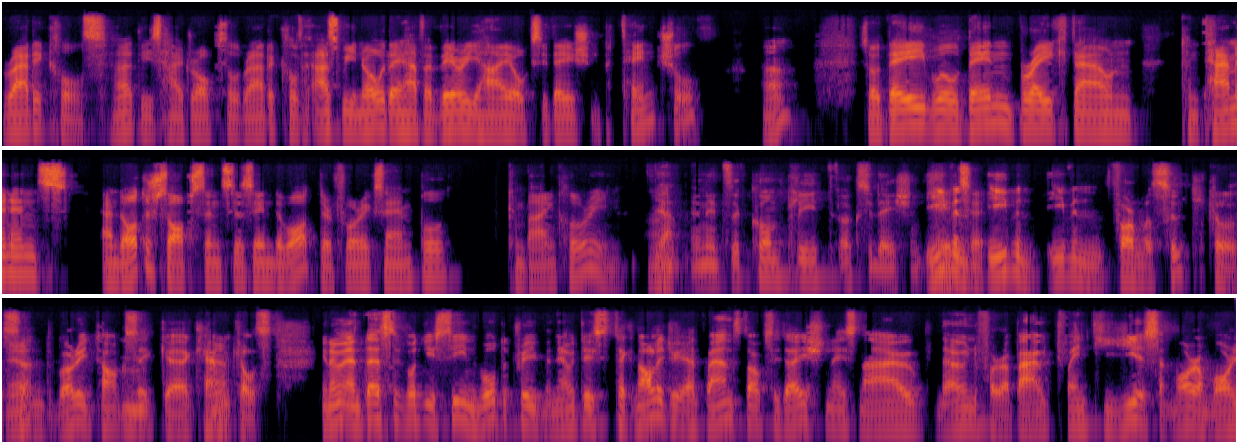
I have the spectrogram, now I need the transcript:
radicals, huh, these hydroxyl radicals. As we know, they have a very high oxidation potential. So they will then break down contaminants and other substances in the water, for example, combined chlorine. huh? Yeah. And it's a complete oxidation. Even a- even even pharmaceuticals Yeah. and very toxic uh, chemicals, you know, and that's what you see in water treatment. You know, this technology, advanced oxidation, is now known for about 20 years and more and more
